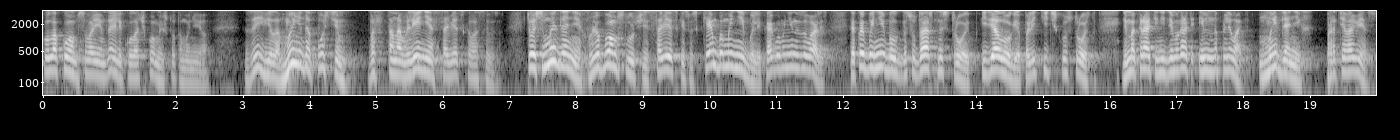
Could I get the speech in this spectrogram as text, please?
кулаком своим, да, или кулачком, или что там у нее, заявила, мы не допустим восстановления Советского Союза. То есть мы для них в любом случае, Советский Союз, кем бы мы ни были, как бы мы ни назывались, какой бы ни был государственный строй, идеология, политическое устройство, демократия, не демократия, им наплевать. Мы для них противовес.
